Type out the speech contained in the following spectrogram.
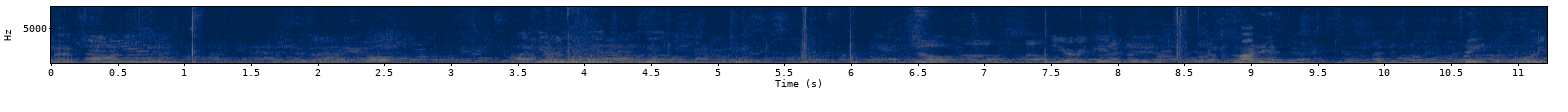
bet. should I call? You already gave it to me before. How do you? Before you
